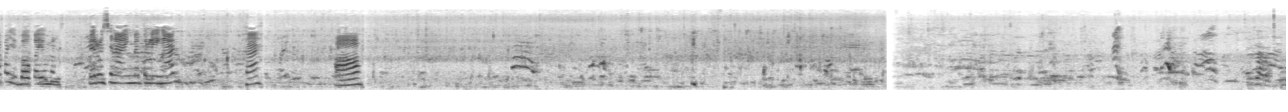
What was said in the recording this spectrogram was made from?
Muna kayo bago kayo malis. Meron sinaing na tulingan? Ha? Ah.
